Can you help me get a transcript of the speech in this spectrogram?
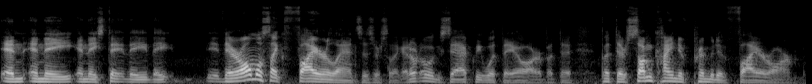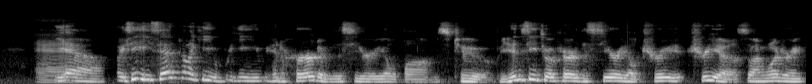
and and they and they stay they they they're almost like fire lances or something. I don't know exactly what they are, but they but they're some kind of primitive firearm. And yeah, he said like he he had heard of the serial bombs too, but he didn't seem to have heard of the serial tri- trio. So I'm wondering,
